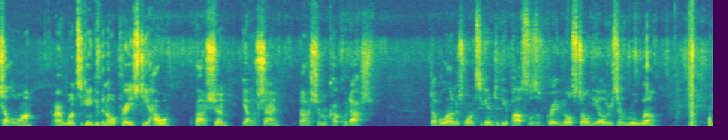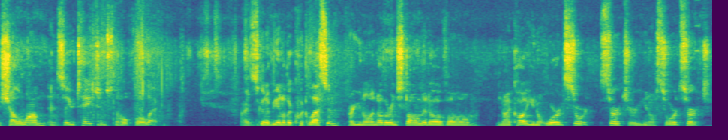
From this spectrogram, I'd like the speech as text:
Shalom. All right, once again, giving all praise to Yahweh, Ba'ashem, Yahushai, Ba'ashem Kakwadash. Double honors once again to the apostles of Great Millstone, the elders that rule well, and Shalom and salutations to the hopeful elect. All right, this is going to be another quick lesson, or you know, another installment of um, you know, I call it you know, word sort search or you know, sword search.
